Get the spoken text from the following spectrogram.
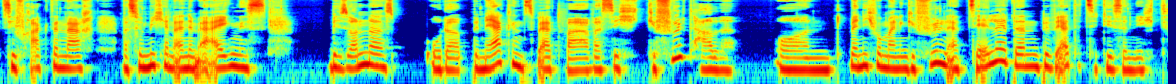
sie fragt danach, was für mich an einem Ereignis besonders oder bemerkenswert war, was ich gefühlt habe. Und wenn ich von meinen Gefühlen erzähle, dann bewertet sie diese nicht.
